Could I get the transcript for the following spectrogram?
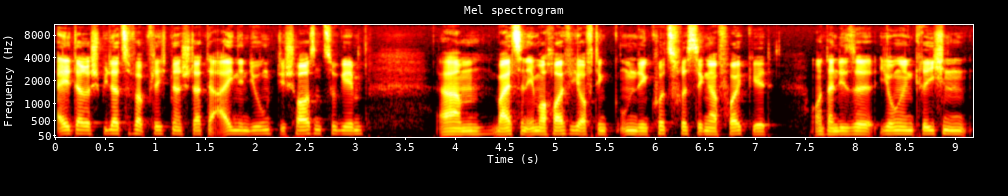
ältere Spieler zu verpflichten, anstatt der eigenen Jugend die Chancen zu geben ähm, weil es dann eben auch häufig den, um den kurzfristigen Erfolg geht. Und dann diese jungen Griechen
